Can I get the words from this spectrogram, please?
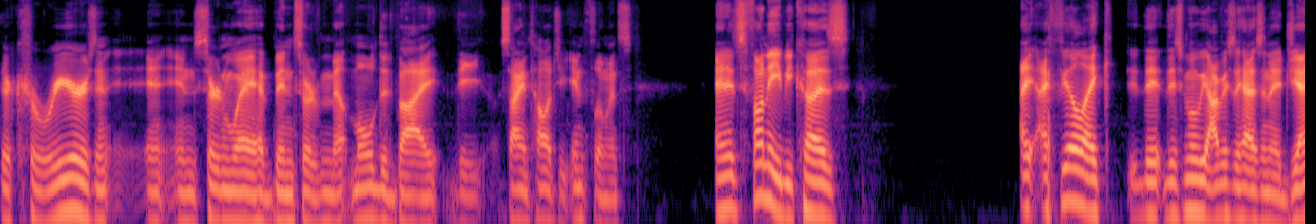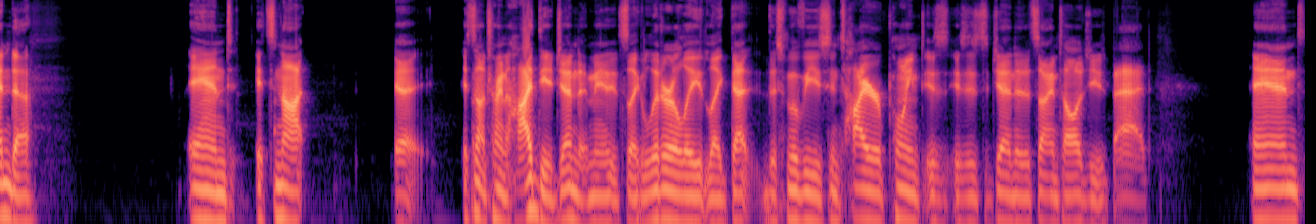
their careers in, in in certain way have been sort of molded by the Scientology influence, and it's funny because I I feel like th- this movie obviously has an agenda, and it's not. Uh, it's not trying to hide the agenda. I mean, it's like literally like that. This movie's entire point is is its agenda that Scientology is bad, and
